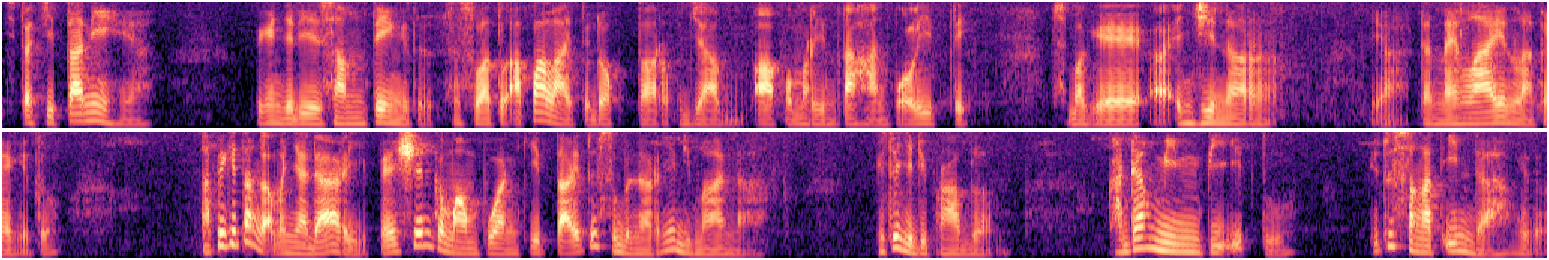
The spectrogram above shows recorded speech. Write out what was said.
cita-cita nih ya? pengen jadi something gitu sesuatu apalah itu dokter pejabat uh, pemerintahan politik sebagai uh, engineer ya dan lain-lain lah kayak gitu tapi kita nggak menyadari passion kemampuan kita itu sebenarnya di mana itu jadi problem kadang mimpi itu itu sangat indah gitu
